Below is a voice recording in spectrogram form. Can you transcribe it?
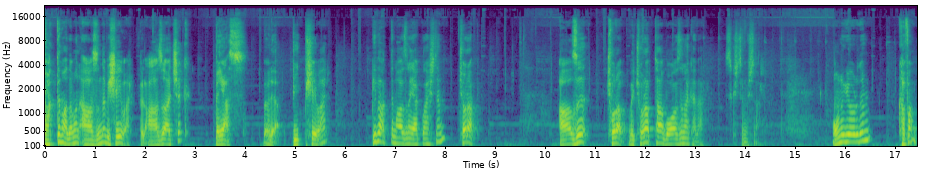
Baktım adamın ağzında bir şey var. Böyle ağzı açık, beyaz. Böyle büyük bir şey var. Bir baktım ağzına yaklaştım. Çorap. Ağzı çorap ve çorap ta boğazına kadar sıkıştırmışlar. Onu gördüm. Kafam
